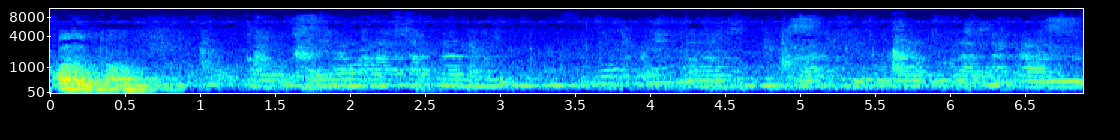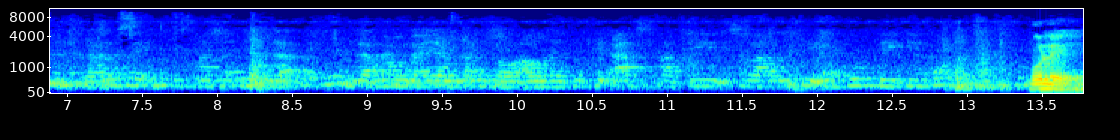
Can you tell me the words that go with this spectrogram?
kuntum. Kalau saya merasakan eh, berat gitu, kalau merasakan berat, maksudnya nggak nggak membayangkan bahwa Allah itu di atas tapi selalu diikuti gitu. Boleh.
